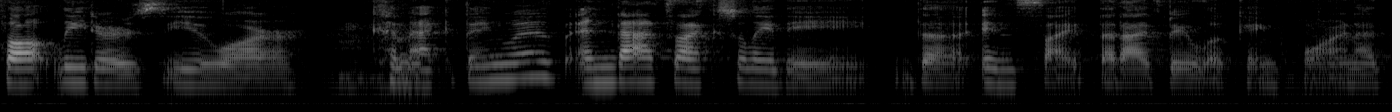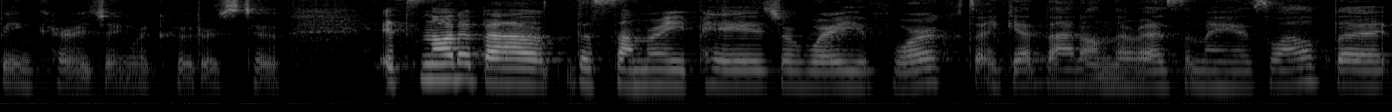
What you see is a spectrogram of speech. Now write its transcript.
thought leaders you are mm-hmm. connecting with, and that's actually the the insight that I'd be looking for, and I'd be encouraging recruiters to it's not about the summary page or where you've worked. I get that on the resume as well, but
